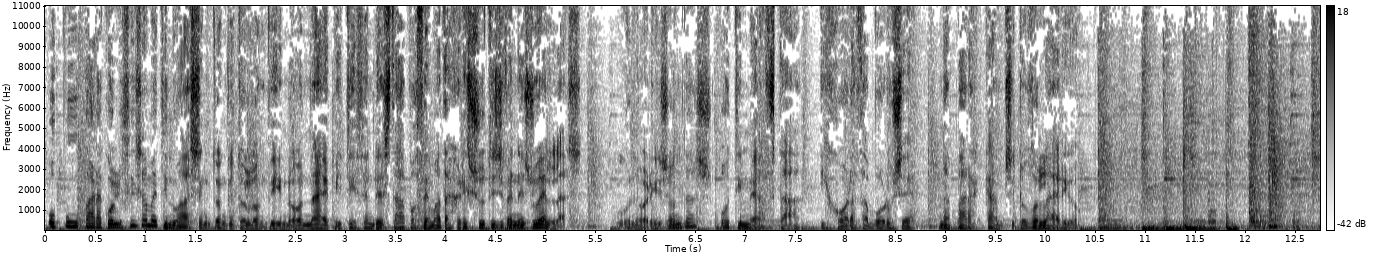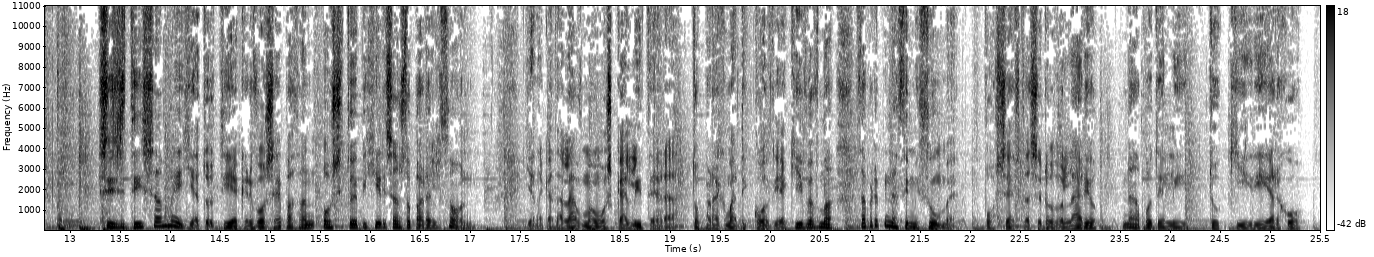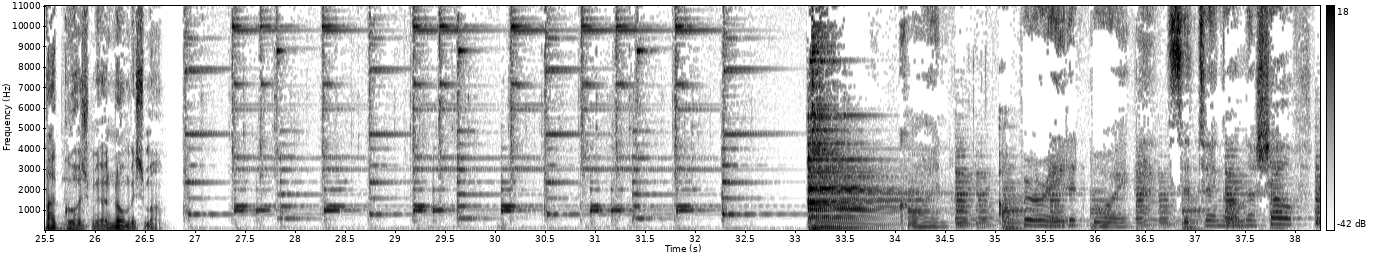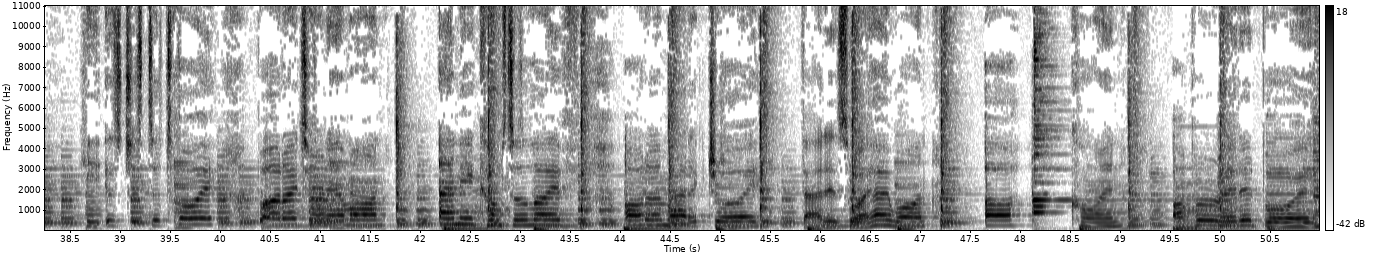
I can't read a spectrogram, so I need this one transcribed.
όπου παρακολουθήσαμε την Ουάσιγκτον και το Λονδίνο να επιτίθενται στα αποθέματα χρυσού της Βενεζουέλας, γνωρίζοντας ότι με αυτά η χώρα θα μπορούσε να παρακάμψει το δολάριο. Συζητήσαμε για το τι ακριβώς έπαθαν όσοι το επιχείρησαν στο παρελθόν. Για να καταλάβουμε όμως καλύτερα το πραγματικό διακύβευμα θα πρέπει να θυμηθούμε πως έφτασε το δολάριο να αποτελεί το κυρίαρχο παγκόσμιο νόμισμα. Sitting on the shelf. He is just a toy, but I turn him on and he comes to life. Automatic joy, that is why I want a coin operated boy.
